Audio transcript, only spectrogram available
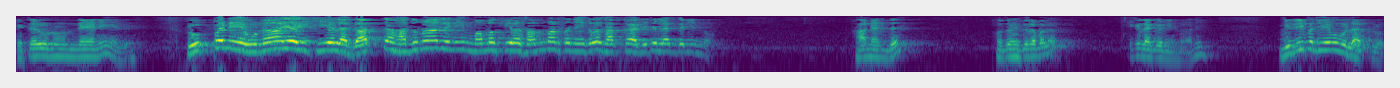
ඊතර උනුන්නේ නේද? රුප්පණේ වුණායයි කියලා ගත්ත හඳුනා ගැනීම මම කියලා සම්මර්ථනය කළ සක්කාය දිට läග්ගෙන ඉන්නවා. හා නැද්ද? හොඳ හිතලා බලන්න. ඒක läගගෙන ඉන්නවා නේ. විදීම දියම බුලක්ලු.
